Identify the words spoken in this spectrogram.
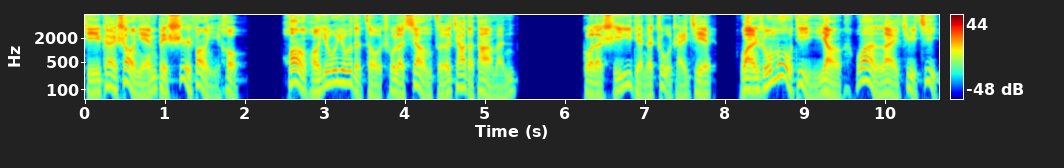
乞丐少年被释放以后，晃晃悠悠地走出了向泽家的大门，过了十一点的住宅街，宛如墓地一样，万籁俱寂。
